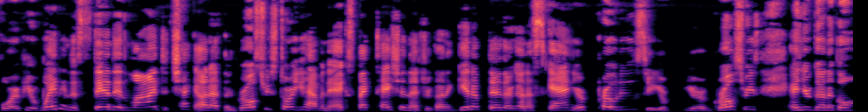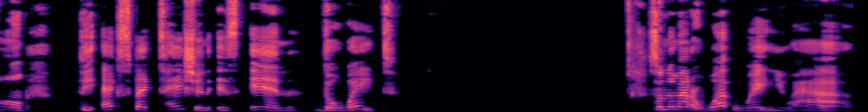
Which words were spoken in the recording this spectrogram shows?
for. If you're waiting to stand in line to check out at the grocery store, you have an expectation that you're going to get up there. They're going to scan your produce or your, your groceries and you're going to go home. The expectation is in the wait. So no matter what weight you have,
